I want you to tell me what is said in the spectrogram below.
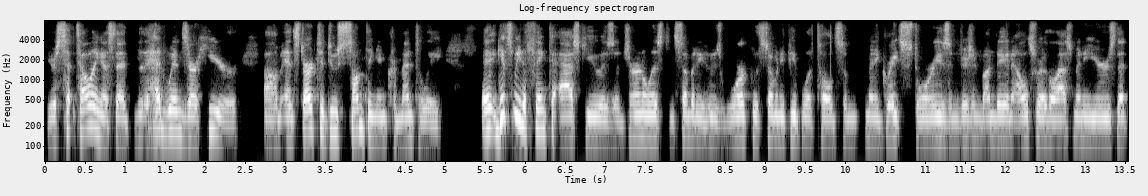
you're telling us that the headwinds are here um, and start to do something incrementally it gets me to think to ask you as a journalist and somebody who's worked with so many people have told so many great stories in vision monday and elsewhere the last many years that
